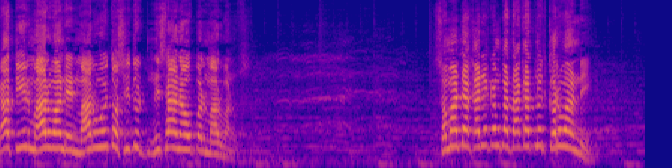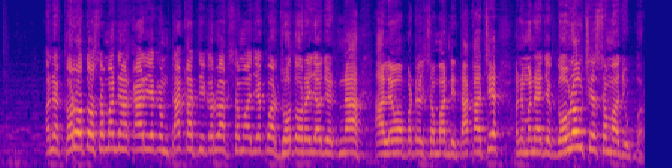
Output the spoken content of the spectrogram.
કા તીર મારવાની ને મારવું હોય તો સીધું નિશાના ઉપર મારવાનું છે. સમાજના કાર્યક્રમ કા તાકાતનું જ કરવાની અને કરો તો સમાજના કાર્યક્રમ તાકાતથી કરવા સમાજ એકવાર જોતો રહી જાવજો ના, આ લેવા પટેલ સમાજની તાકાત છે અને મને આજે ગૌરવ છે સમાજ ઉપર.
